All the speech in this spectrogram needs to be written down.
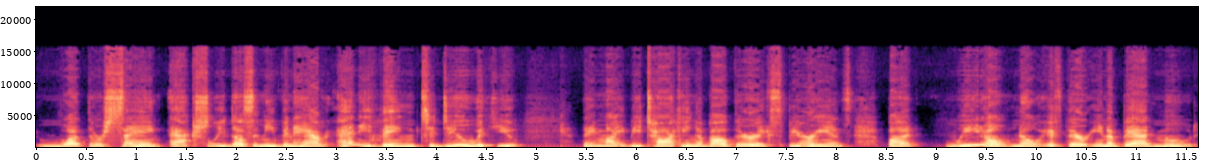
what they're saying actually doesn't even have anything to do with you. They might be talking about their experience, but we don't know if they're in a bad mood.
